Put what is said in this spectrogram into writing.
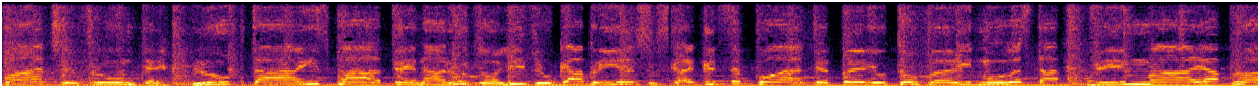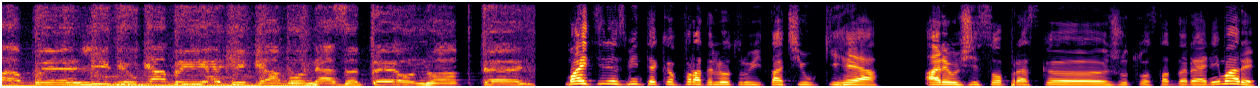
Pace în frunte, lupta în spate. Naruto, Liviu, Gabriel, subscribe cât se poate. Pe YouTube, pe ritmul ăsta, vin mai aproape. Liviu, Gabriel, Kik, abonează-te o noapte Mai țineți minte că fratele nostru Itachi Ukihea a reușit să oprească jutsul ăsta de reanimare?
